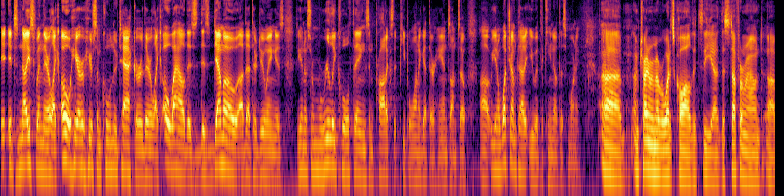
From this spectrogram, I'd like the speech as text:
it's nice when they're like, oh, here, here's some cool new tech, or they're like, oh, wow, this this demo uh, that they're doing is, you know, some really cool things and products that people want to get their hands on. So, uh, you know, what jumped out at you at the keynote this morning? Uh, I'm trying to remember what it's called. It's the uh, the stuff around uh,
